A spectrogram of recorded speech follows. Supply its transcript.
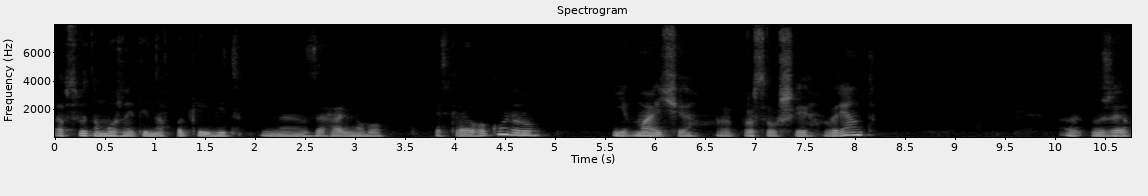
абсолютно можна йти навпаки від е, загального яскравого кольору. І маючи е, просохший варіант, е, вже е,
